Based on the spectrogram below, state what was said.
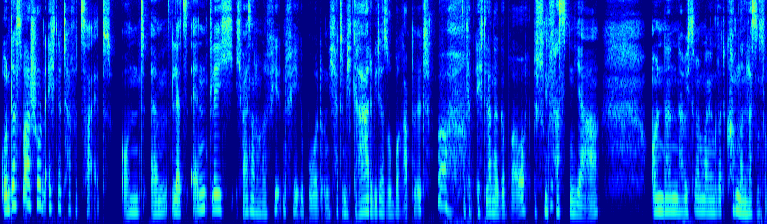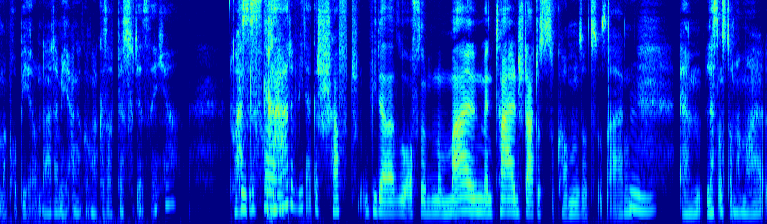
Und das war schon echt eine taffe Zeit. Und ähm, letztendlich, ich weiß noch, nach der vierten Fehlgeburt und ich hatte mich gerade wieder so berappelt. Oh. Ich habe echt lange gebraucht, bestimmt fast ein Jahr. Und dann habe ich zu meinem Mann gesagt, komm, dann lass uns doch mal probieren. Und dann hat er mich angeguckt und hat gesagt, bist du dir sicher? Du hast Gute es gerade wieder geschafft, wieder so auf so einen normalen mentalen Status zu kommen, sozusagen. Mhm. Ähm, lass uns doch noch mal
